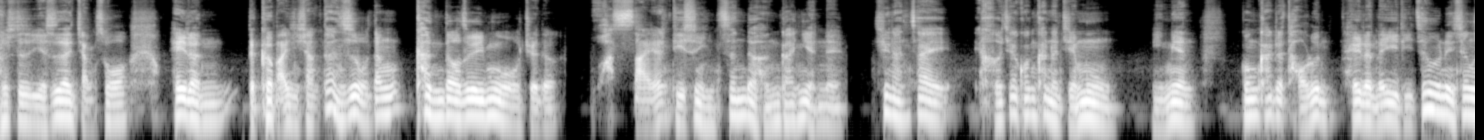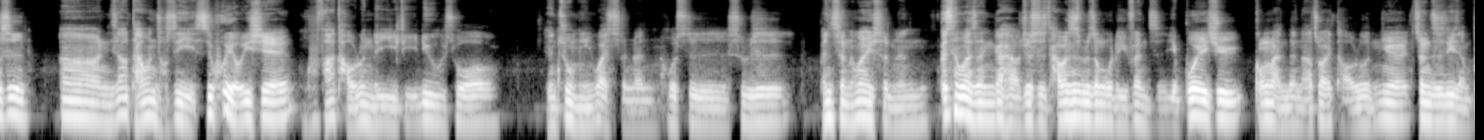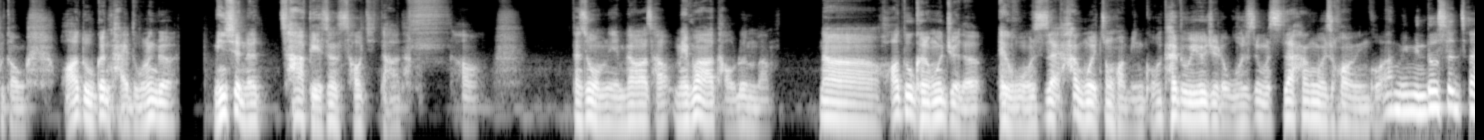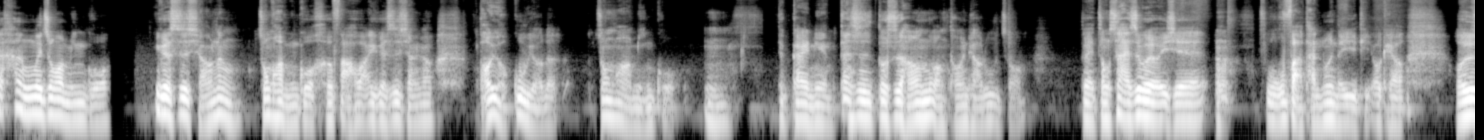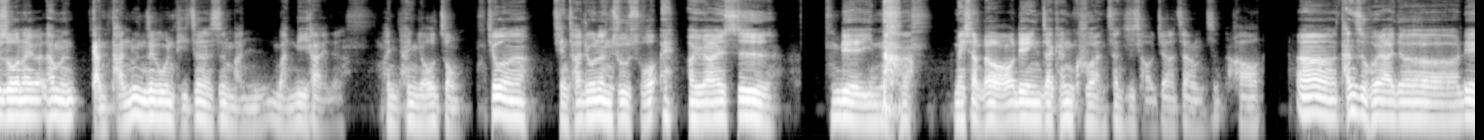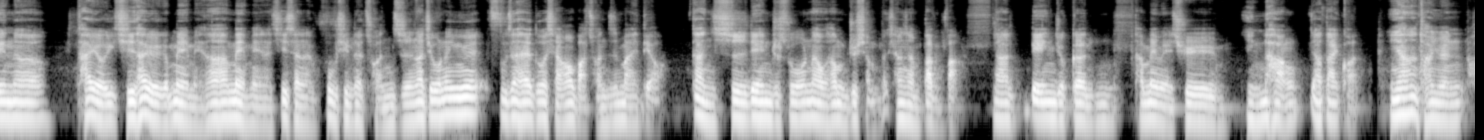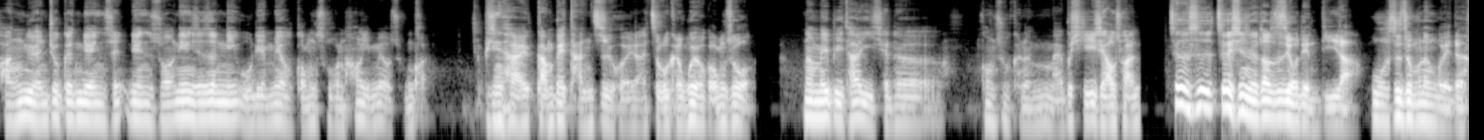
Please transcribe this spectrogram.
就是也是在讲说黑人的刻板印象，但是我当看到这一幕，我觉得哇塞，迪士尼真的很敢演呢！居然在阖家观看的节目里面公开的讨论黑人的议题，这有点像是，嗯、你知道台湾总是也是会有一些无法讨论的议题，例如说原住民、外省人，或是是不是？本省的外省人，本省外省人应该还好，就是台湾是不是中国的一份子，也不会去公然的拿出来讨论，因为政治立场不同。华独跟台独那个明显的差别真的超级大的，好，但是我们也没办法讨，没办法讨论嘛。那华独可能会觉得，哎、我们是在捍卫中华民国；台独也会觉得，我我们是在捍卫中华民国啊，明明都是在捍卫中华民国。一个是想要让中华民国合法化，一个是想要保有固有的中华民国，嗯。的概念，但是都是好像往同一条路走，对，总是还是会有一些嗯无法谈论的议题。OK 哦，我是说那个他们敢谈论这个问题，真的是蛮蛮厉害的，很很有种。结果呢，警察就认出说，哎啊，原来是 猎鹰啊！没想到猎鹰在跟酷寒战士吵架这样子。好，嗯、呃，弹指回来的猎鹰呢，他有其实他有一个妹妹，然后他妹妹呢继承了父亲的船只，那结果呢，因为负债太多，想要把船只卖掉。但是猎鹰就说：“那我他们就想想想办法。”那猎鹰就跟他妹妹去银行要贷款。银行的团员黄员就跟猎鹰先猎鹰说：“猎鹰先生，你五年没有工作，然后也没有存款，毕竟他还刚被弹指回来，怎么可能会有工作？那 maybe 他以前的工作可能买不起一条船。这个是这个薪水倒是有点低啦，我是这么认为的。”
